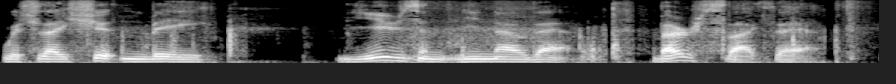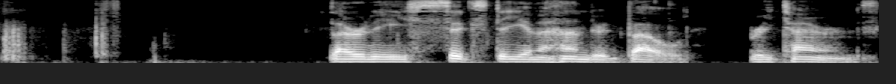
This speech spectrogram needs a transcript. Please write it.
which they shouldn't be using, you know, that verse like that 30, 60, and a hundred fold returns.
